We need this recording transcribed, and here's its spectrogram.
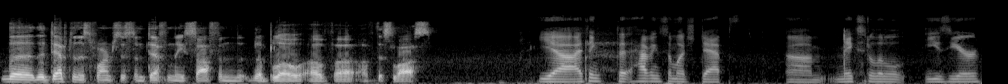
the the depth in this farm system definitely softened the, blow of uh, of this loss. Yeah, I think that having so much depth um, makes it a little easier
